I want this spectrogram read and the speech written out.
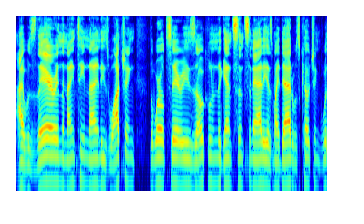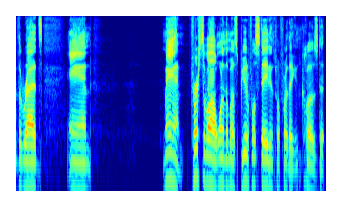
I was there in the 1990s watching the World Series, Oakland against Cincinnati, as my dad was coaching with the Reds, and man, first of all, one of the most beautiful stadiums before they closed it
